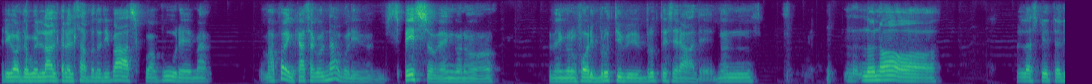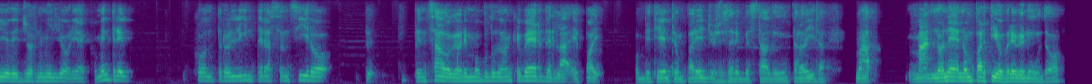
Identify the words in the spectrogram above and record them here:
ricordo quell'altra il sabato di Pasqua pure, ma, ma poi in casa col Napoli spesso vengono, vengono fuori brutti- brutte serate. Non, non ho le aspettative dei giorni migliori, ecco. Mentre contro l'Inter a San Siro pe- pensavo che avremmo potuto anche perderla e poi obiettivamente un pareggio ci sarebbe stato tutta la vita, ma, ma non è, non partivo prevenuto.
